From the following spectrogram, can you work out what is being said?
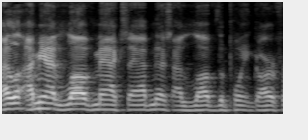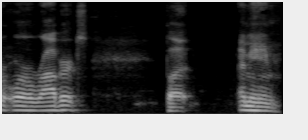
I, lo- I mean, I love Max Abmas. I love the point guard for Oral Roberts, but I mean,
